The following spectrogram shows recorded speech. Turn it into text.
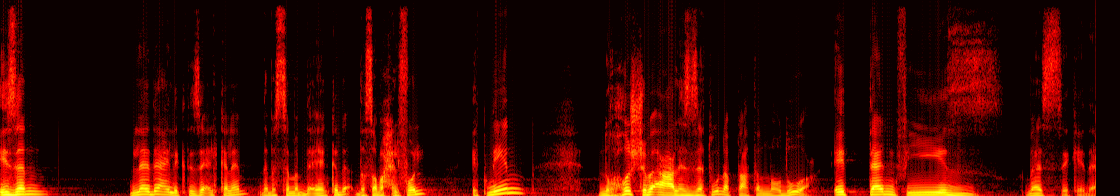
اذا لا داعي لاجتزاء الكلام ده بس مبدئيا كده ده صباح الفل. اتنين نخش بقى على الزتونة بتاعت الموضوع التنفيذ. بس كده.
